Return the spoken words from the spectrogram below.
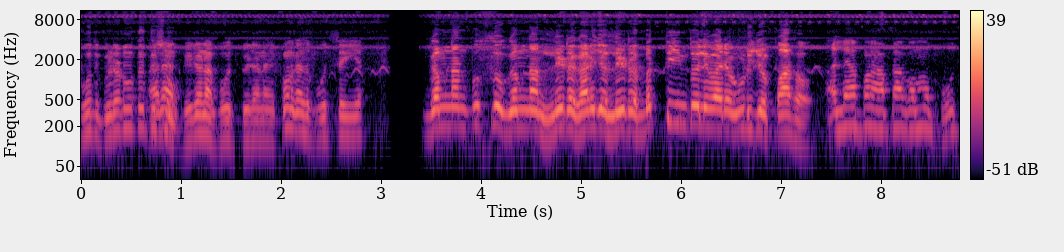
ભૂત ભીડનું તો શું? ભીડણા ભૂત ભીડણા કોણ કહે છે ભૂત છે ઈ? ગમનાન પૂછતું ગમનાન લીટર ગાડી જો લીટર બત્તી તો લેવારે ઉડી પાછો. અલ્યા પણ આપણા ગામમાં ભૂત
